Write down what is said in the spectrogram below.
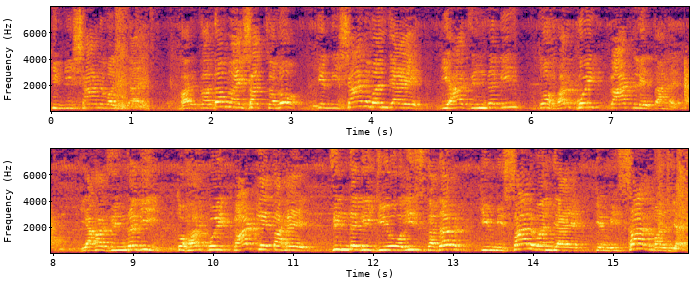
कि निशान बन जाए। हर कदम ऐसा चलो कि निशान बन जाए। यहाँ ज़िंदगी तो हर कोई काट लेता है। यहाँ ज़िंदगी तो हर कोई काट लेता है। ज़िंदगी जियो इस कदर कि मिसाल बन जाए, कि मिसाल बन जाए।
